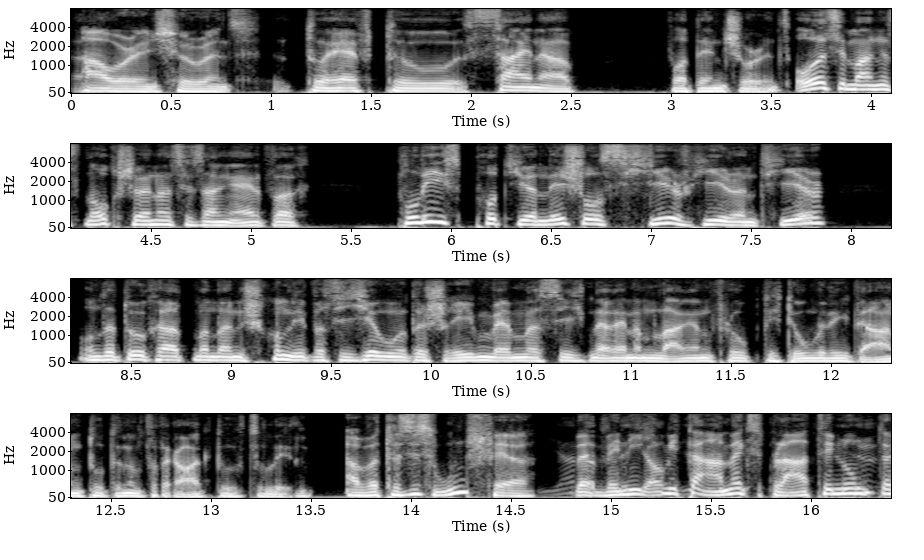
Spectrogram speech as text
Our Insurance. to have to sign up for the insurance. Oder sie machen es noch schöner, sie sagen einfach, please put your initials here, here and here. Und dadurch hat man dann schon die Versicherung unterschrieben, wenn man sich nach einem langen Flug nicht unbedingt antut, einen Vertrag durchzulesen. Aber das ist unfair. Ja, Weil wenn ich mit der Amex Platinum da,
